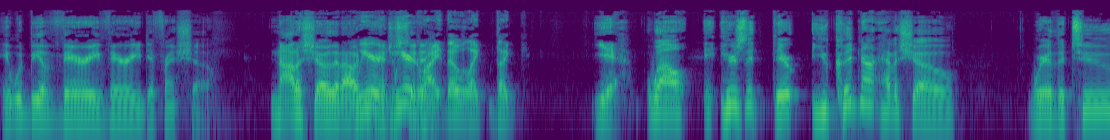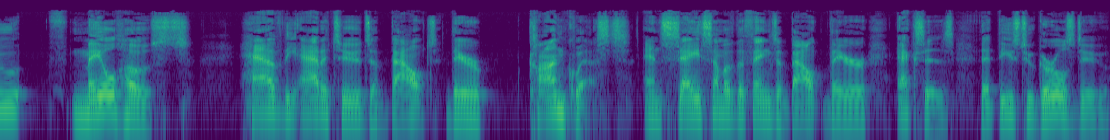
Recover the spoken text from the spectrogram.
It would be a very, very different show. Not a show that I would be interested weird, in. right? Though, like, like Yeah. Well, here's the there. You could not have a show where the two male hosts have the attitudes about their conquests and say some of the things about their exes that these two girls do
